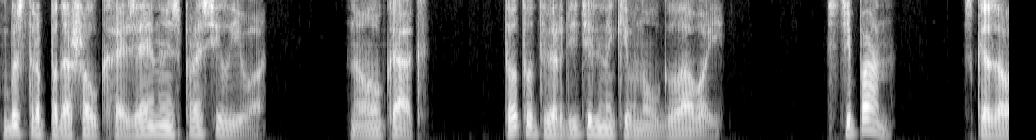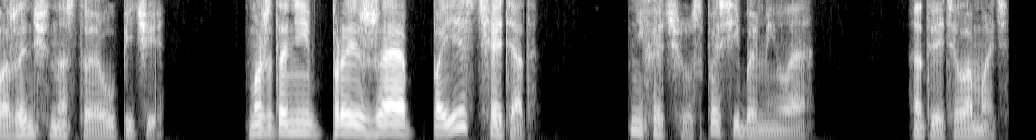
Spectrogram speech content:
быстро подошел к хозяину и спросил его. «Ну как?» Тот утвердительно кивнул головой. «Степан», — сказала женщина, стоя у печи, — «может, они, проезжая, поесть хотят?» «Не хочу, спасибо, милая», — ответила мать.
